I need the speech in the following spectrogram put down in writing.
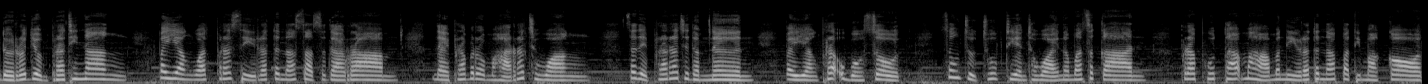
โดยรถยนต์พระที่นั่ง ไปยังวัดพระศรีรัตนศาสดาราม ในพระบรมมหาราชวัง เสด็จพระราชดำเนินไปยังพระอุโบสถ ทรงจุดธูปเทียนถวายนมัสการ พระพุทธมหามณีรัตนปฏิมากร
